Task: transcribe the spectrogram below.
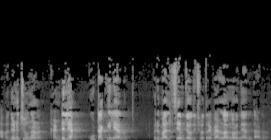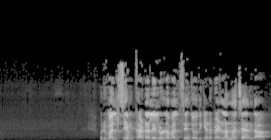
അവഗണിച്ചു എന്നാണ്. കണ്ടില്ല. കൂട്ടാക്കിയില്ല ഒരു മത്സ്യം ചോദിച്ചു അത്ര വെള്ളം എന്ന് പറഞ്ഞാൽ എന്താണ്? ഒരു മത്സ്യം കടലിലുള്ള മത്സ്യം ചോദിക്കാണ് വെള്ളം എന്ന് വെച്ചാൽ എന്താ?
